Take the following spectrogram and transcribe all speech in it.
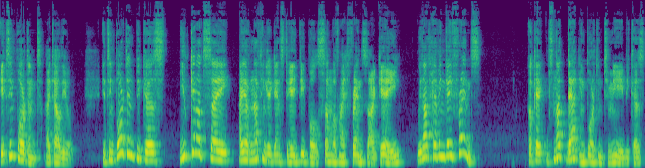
It's important, I tell you. It's important because you cannot say, I have nothing against gay people, some of my friends are gay, without having gay friends. Okay, it's not that important to me because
